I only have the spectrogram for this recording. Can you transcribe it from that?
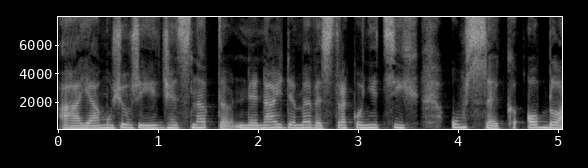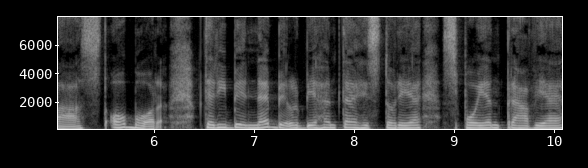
a já můžu říct, že snad nenajdeme ve Strakonicích úsek, oblast, obor, který by nebyl během té historie spojen právě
